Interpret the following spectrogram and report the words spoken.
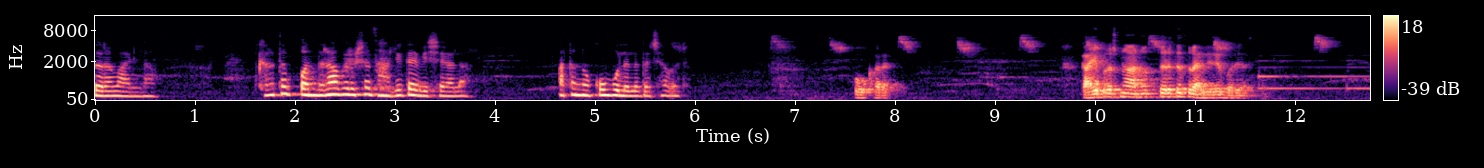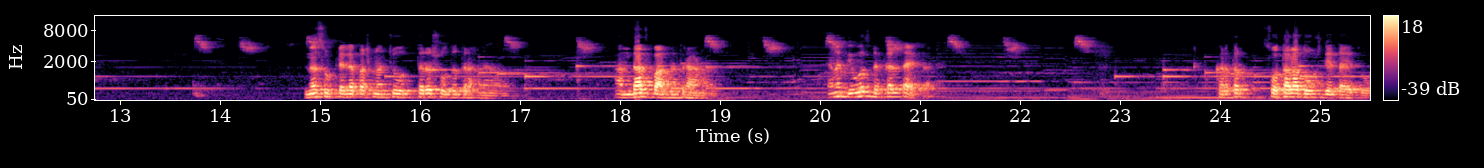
जरा वाढला. खरं तर पंधरा वर्ष झाली त्या विषयाला. आता नको बोलायला त्याच्यावर. हो खरं आहे काही प्रश्न अनुत्तरितच राहिलेले बरे असतात. न सुटलेल्या प्रश्नांची उत्तरं शोधत राहणं अंदाज बांधत राहणं त्यांना दिवस ढकलता येतात. खरं तर स्वतःला दोष देता येतो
